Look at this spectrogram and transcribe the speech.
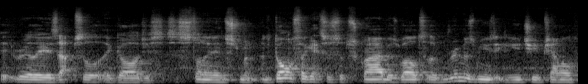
it really is absolutely gorgeous. It's a stunning instrument. And don't forget to subscribe as well to the Rimmers Music YouTube channel.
